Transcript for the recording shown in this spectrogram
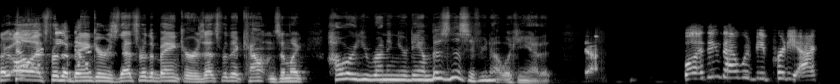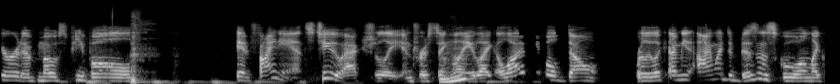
like no, oh, that's for the bankers. That's for the bankers. That's for the accountants. I'm like, how are you running your damn business if you're not looking at it? Yeah. Well, I think that would be pretty accurate of most people in finance too. Actually, interestingly, mm-hmm. like a lot of people don't really look. I mean, I went to business school and like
